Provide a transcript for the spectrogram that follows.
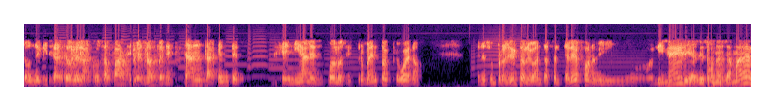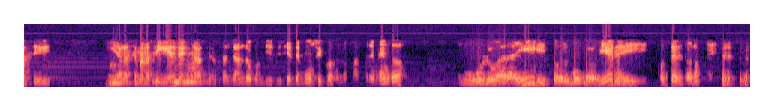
donde quizás es de las cosas fáciles, ¿no? Tenés tanta gente genial en todos los instrumentos que, bueno, tenés un proyecto, levantas el teléfono y o el email y haces unas llamadas y, y a la semana siguiente estás ensayando con 17 músicos de los más tremendos en algún lugar ahí y todo el mundo viene y contento, ¿no?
